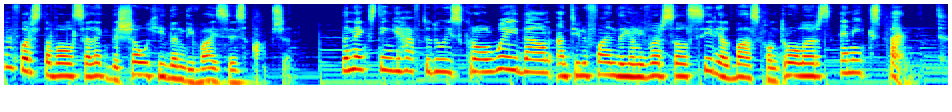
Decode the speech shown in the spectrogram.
and first of all select the Show Hidden Devices option the next thing you have to do is scroll way down until you find the universal serial bus controllers and expand it.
